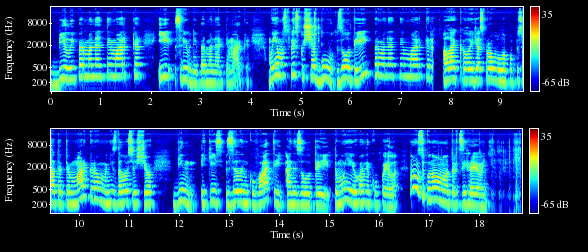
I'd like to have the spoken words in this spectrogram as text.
білий перманентний маркер і срібний перманентний маркер. В моєму списку ще був золотий перманентний маркер, але коли я спробувала пописати тим маркером, мені здалося, що він якийсь зеленкуватий, а не золотий, тому я його не купила. Ну, зекономила 30 гривень.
